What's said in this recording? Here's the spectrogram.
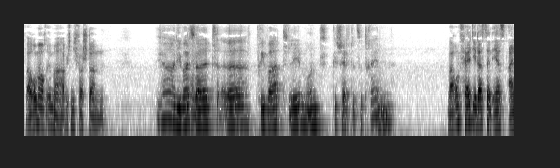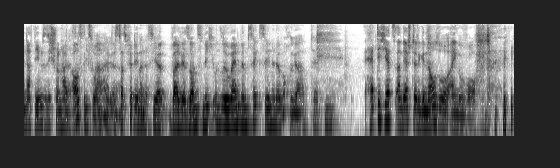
Warum auch immer, habe ich nicht verstanden. Ja, die weiß aber halt, äh, Privatleben und Geschäfte zu trennen. Warum fällt ihr das denn erst ein, nachdem sie sich schon halb das ausgezogen hat? Ist das für den. Weil, das hier, weil wir sonst nicht unsere random Sexszene der Woche gehabt hätten. Hätte ich jetzt an der Stelle genauso eingeworfen.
